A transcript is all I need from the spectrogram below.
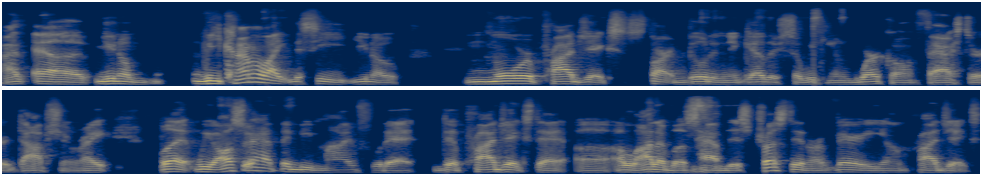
I, uh, you know, we kind of like to see, you know, more projects start building together so we can work on faster adoption, right? But we also have to be mindful that the projects that uh, a lot of us have this trust in are very young projects.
